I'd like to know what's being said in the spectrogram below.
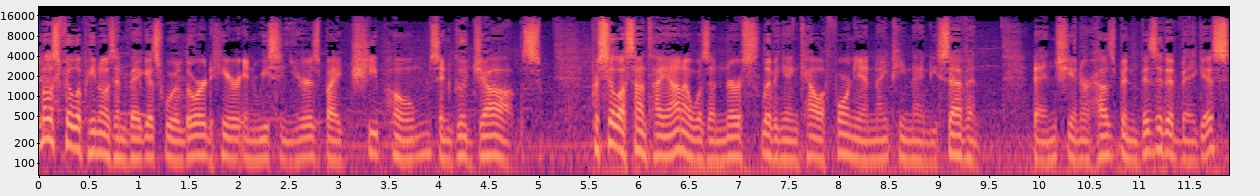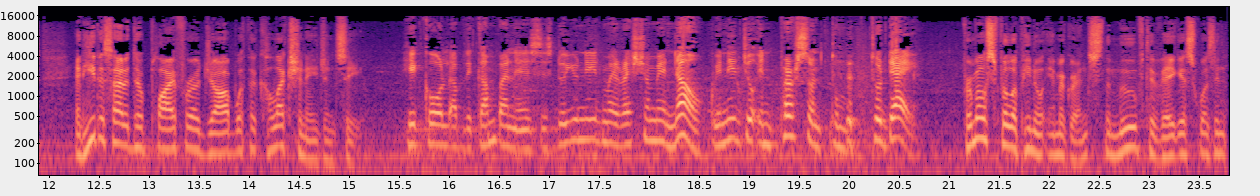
Most Filipinos in Vegas were lured here in recent years by cheap homes and good jobs. Priscilla Santayana was a nurse living in California in 1997. Then she and her husband visited Vegas, and he decided to apply for a job with a collection agency. He called up the company and says, Do you need my resume? No, we need you in person to, today. For most Filipino immigrants, the move to Vegas was an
